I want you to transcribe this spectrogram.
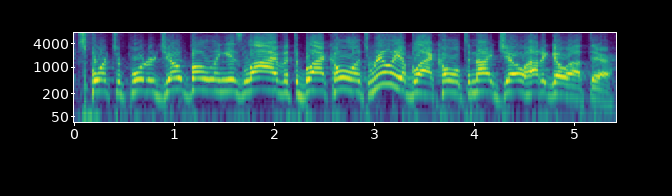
sports reporter Joe Bowling is live at the Black Hole. It's really a black hole tonight. Joe, how'd it go out there?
